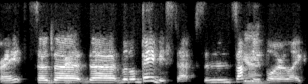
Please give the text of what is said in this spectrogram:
right? So the the little baby steps. And then some yeah. people are like,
